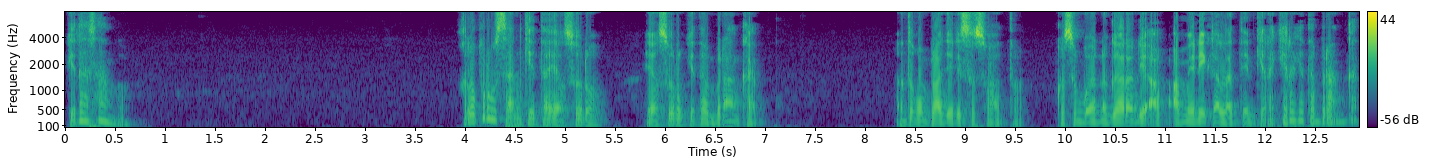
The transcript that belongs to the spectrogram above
Kita sanggup. Kalau perusahaan kita yang suruh, yang suruh kita berangkat untuk mempelajari sesuatu. Ke sebuah negara di Amerika Latin, kira-kira kita berangkat?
